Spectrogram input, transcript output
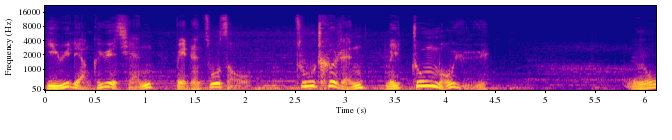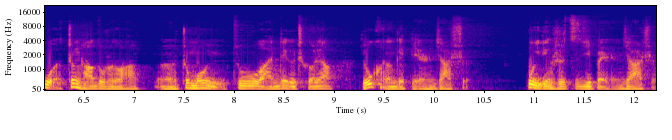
已于两个月前被人租走，租车人为钟某宇。如果正常租车的话，呃，钟某宇租完这个车辆，有可能给别人驾驶，不一定是自己本人驾驶。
